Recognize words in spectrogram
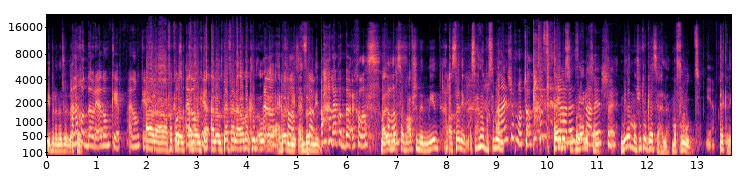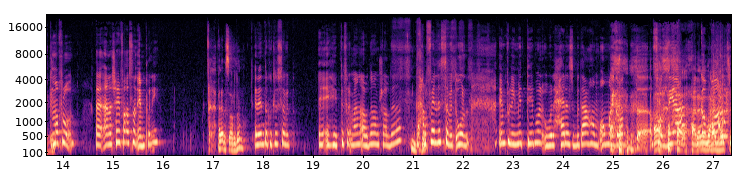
ابره نزل. هناخد دوري. اي دونت كير اي دونت كير آه لا قلت- I أنا قلت. أنا قلتها فعلا اول ما care. احضر مين احضر. مين هناخد دوري خلاص. بعدين بنخسر ما أعرفش من مين. آه ثانية بس إحنا بصينا أنا عايز أشوف ماتشات. أيوه ثانية. شوية ميلان ماتشاته جاية سهلة. مفروض. Yeah. تكنيكلي المفروض أنا شايفة أصلا إمبوني. أنا بس أرضنا. اللي أنت كنت لسه بت إيه إيه، هي بتفرق معانا أرضنا مش أرضنا؟ ده حرفيا لسه بتقول امبولي mid table والحارس بتاعهم oh my God فظيع جبار. ماتش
